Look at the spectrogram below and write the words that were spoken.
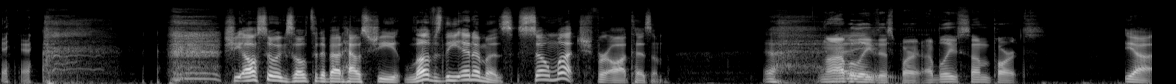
she also exulted about how she loves the enemas so much for autism no, I believe this part. I believe some parts. yeah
